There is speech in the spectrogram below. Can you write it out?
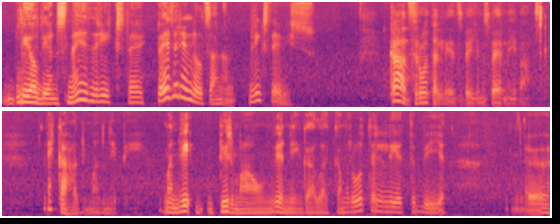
Lieldienas nedrīkstē. Pēterim Vilcānam drīkstē visu. Kādas rotaļlietas bija jums bērnībā? Nekādu man nebija. Man vi, pirmā un vienīgā laikam rotaļlieta bija, uh,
